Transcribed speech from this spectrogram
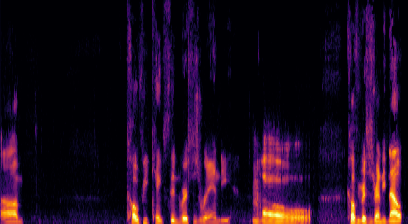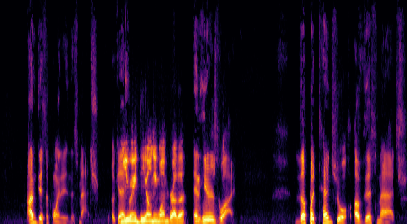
um, Kofi Kingston versus Randy. Oh, Kofi versus Randy. Now, I'm disappointed in this match. Okay. you ain't the only one, brother. And here's why. The potential of this match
